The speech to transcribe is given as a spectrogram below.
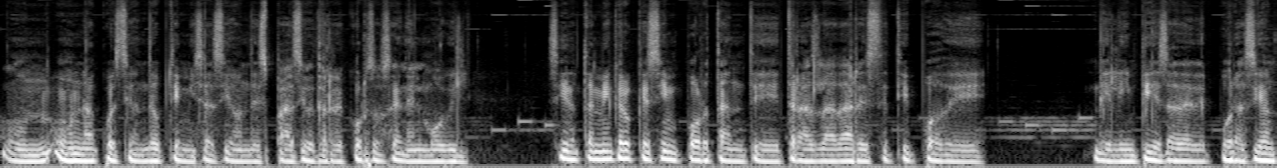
una cuestión de optimización de espacio de recursos en el móvil, sino también creo que es importante trasladar este tipo de, limpieza, de depuración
